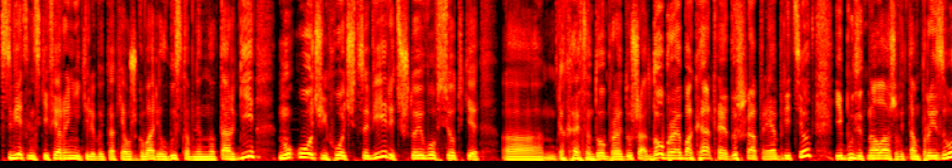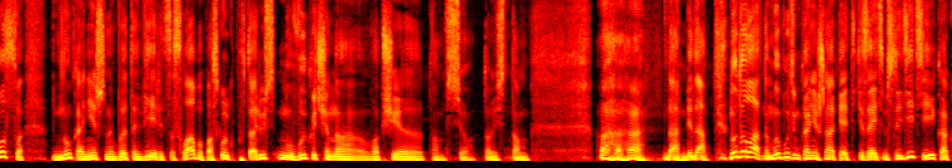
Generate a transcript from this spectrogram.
Светлинский ферроникелевый, как я уже говорил, выставлен на торги. Ну, очень хочется верить, что его все-таки э, какая-то добрая душа, добрая, богатая душа приобретет и будет налаживать там производство. Ну, конечно, в это верится слабо, поскольку, повторюсь, ну, выкачано вообще там все. То есть там да, беда. Ну да ладно, мы будем, конечно, опять-таки за этим следить, и как,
